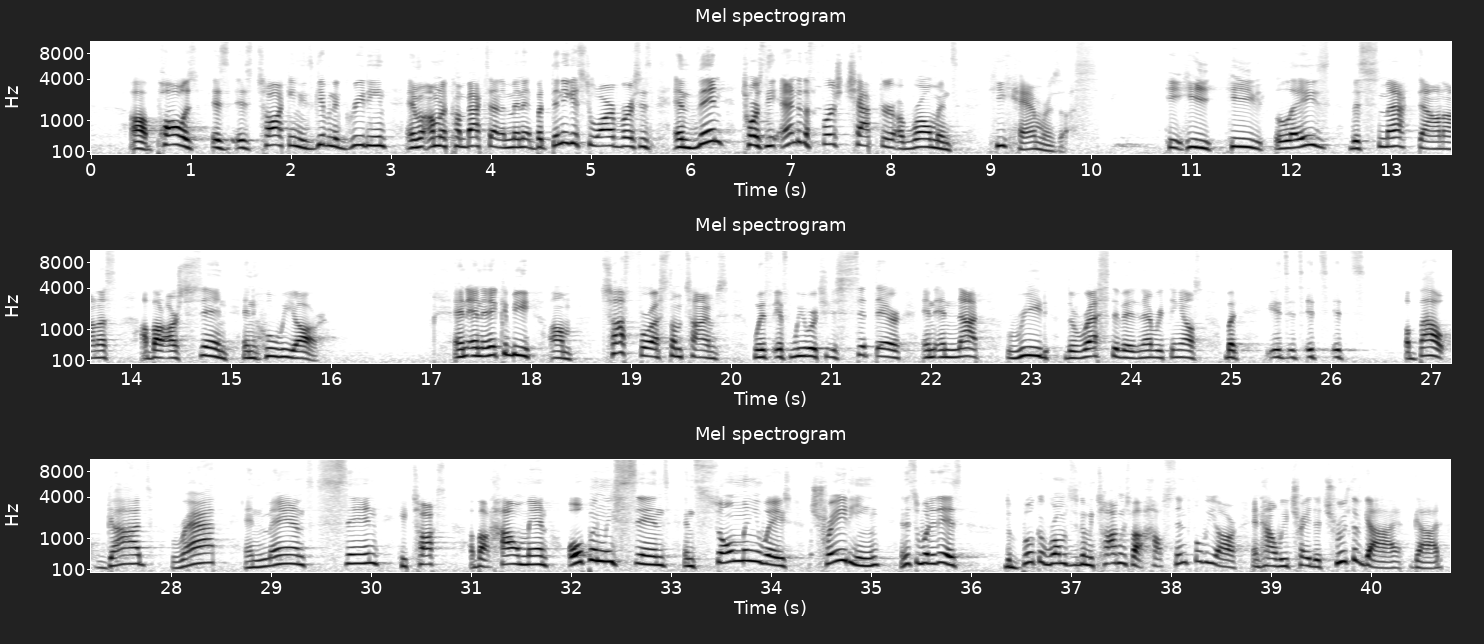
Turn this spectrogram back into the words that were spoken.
uh, Paul is, is, is talking, he's giving a greeting, and I'm going to come back to that in a minute. But then he gets to our verses, and then towards the end of the first chapter of Romans, he hammers us. He, he, he lays the smackdown on us about our sin and who we are. And, and it can be um, tough for us sometimes with, if we were to just sit there and, and not read the rest of it and everything else. But it's, it's, it's, it's about God's wrath and man's sin. He talks about how man openly sins in so many ways, trading, and this is what it is. The book of Romans is going to be talking about how sinful we are and how we trade the truth of God, God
